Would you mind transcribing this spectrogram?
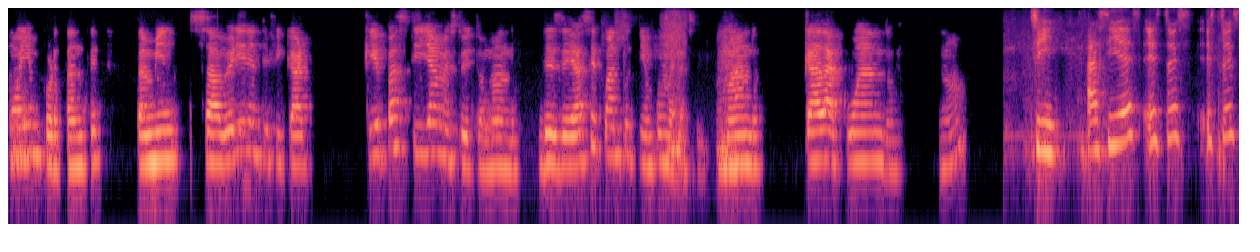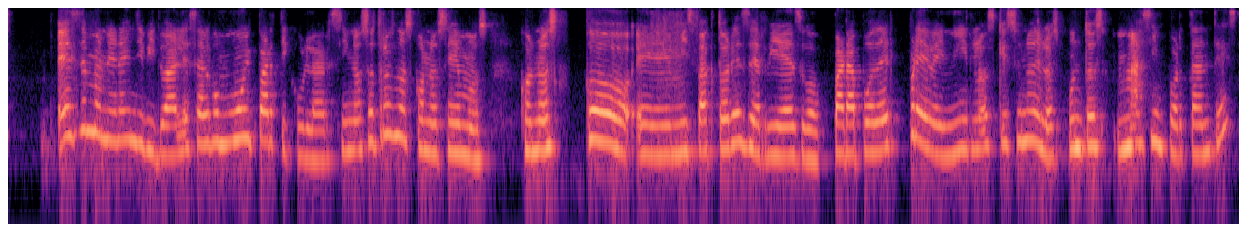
muy importante también saber identificar qué pastilla me estoy tomando, desde hace cuánto tiempo me la estoy tomando, cada cuándo, ¿no? Sí, así es. Esto es, esto es, es de manera individual, es algo muy particular. Si nosotros nos conocemos, conozco eh, mis factores de riesgo para poder prevenirlos, que es uno de los puntos más importantes,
